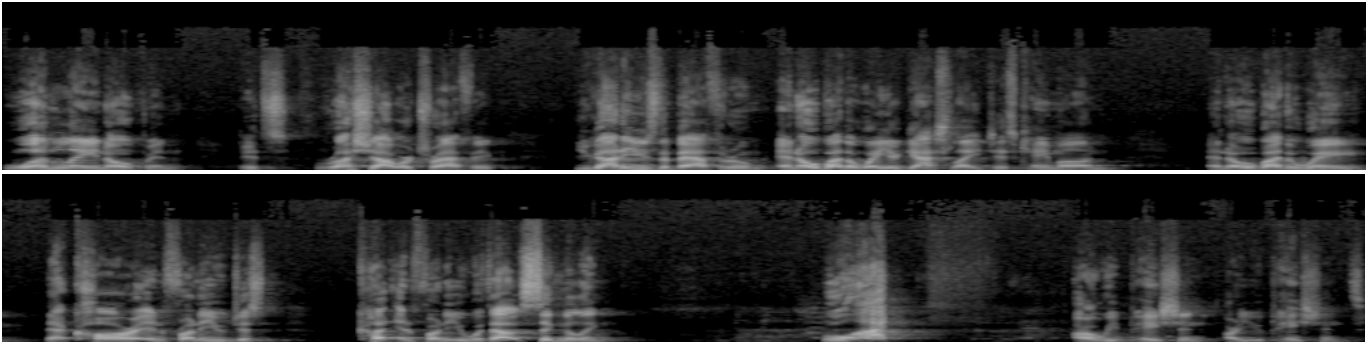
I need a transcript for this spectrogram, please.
one lane open. It's rush hour traffic. You got to use the bathroom. And oh, by the way, your gas light just came on. And oh, by the way, that car in front of you just cut in front of you without signaling. What? Are we patient? Are you patient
